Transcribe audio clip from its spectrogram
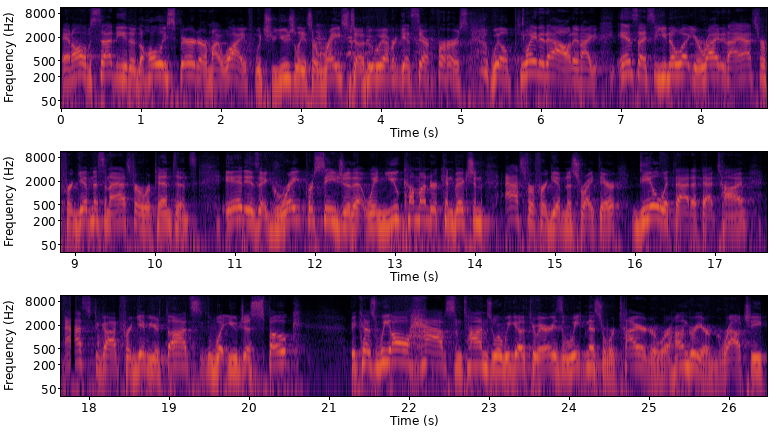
and all of a sudden either the holy spirit or my wife which usually it's a race to whoever gets there first will point it out. And i instantly say you know what? You're right. And i ask for forgiveness and i ask for repentance. It is a great procedure that when you come under conviction ask for forgiveness right there. Deal with that at that time. Ask god forgive your thoughts what you just spoke because we all have some times where we go through areas of weakness or we're tired or we're hungry or grouchy.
